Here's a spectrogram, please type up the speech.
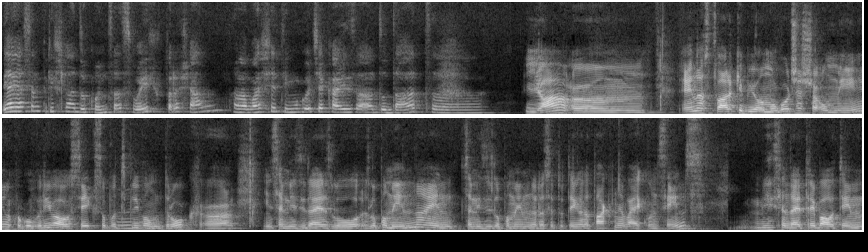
Ja, jaz sem prišla do konca svojih vprašanj. Imaš še ti mogoče kaj za dodati? Uh, Ja, um, ena stvar, ki bi jo mogoče še omenil, ko govorimo o seksu pod vplivom drog, uh, in se mi zdi, da je zelo, zelo pomembna, in se mi zdi zelo pomembno, da se tudi tega dotakneva, je konsens. Mislim, da je treba o tem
